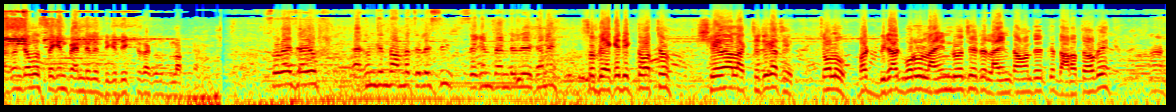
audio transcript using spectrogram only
এখন যাব সেকেন্ড প্যান্ডেলের দিকে, দেখতে থাকো ব্লগটা সো গাইস যাই হোক, এখন কিন্তু আমরা চলে এসেছি সেকেন্ড প্যান্ডেলে এখানে। সো ব্যাকে দেখতে পাচ্ছ, সেরা লাগছে, ঠিক আছে? চলো বাট বিরাট বড় লাইন রয়েছে, এটা লাইনটা আমাদেরকে দাঁড়াতে হবে। হ্যাঁ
